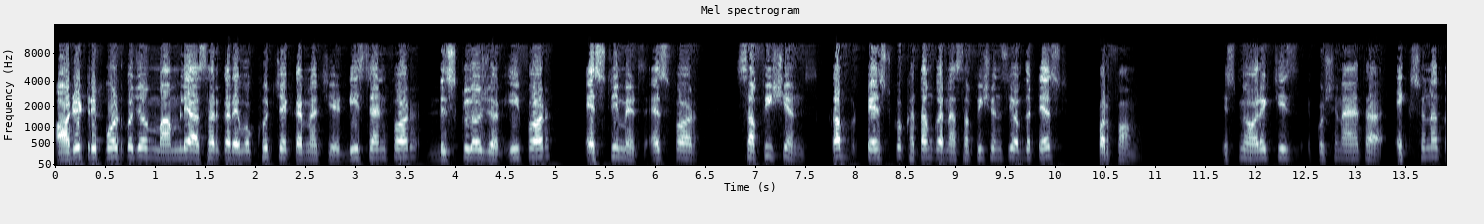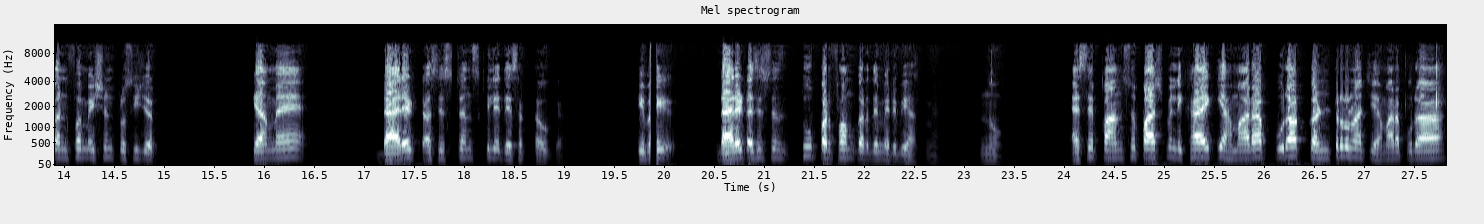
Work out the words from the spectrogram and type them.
audit report को जो मामले असर करे, वो खुद चेक करना चाहिए। D stand for disclosure E for estimates S for sufficiency कब टेस्ट को खत्म करना sufficiency of the test perform इसमें और एक चीज़ क्वेश्चन आया था एक्सटर्नल कंफर्मेशन प्रोसीजर क्या मैं डायरेक्ट असिस्टेंस के लिए दे सकता हूँ क्या? कि भाई डायरेक्ट असिस्टेंस तू परफॉर्म कर दे मेरे भी हाथ में। No no. ऐसे 505 में लिखा है कि हमारा पूरा कंट्रोल होना चाहिए, हमारा पूरा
